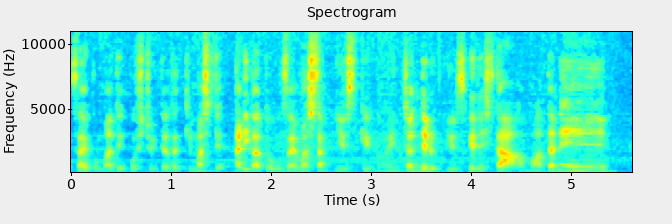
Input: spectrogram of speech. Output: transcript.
最後までご視聴いただきましてありがとうございました。ゆうすけのえんチャンネル、ゆうすけでした。またね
